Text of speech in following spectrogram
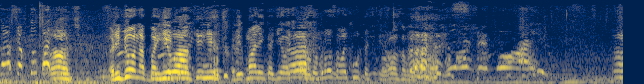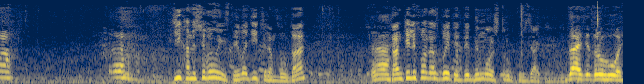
Саша, кто погиб? Ребенок погиб. Иванки нет. Маленькая девочка всё в розовой курточке, розовой. Тихо, не шевелись, ти водителем був, да? Там телефон розбитий, ти не можеш трубку взяти. Дайте другой.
